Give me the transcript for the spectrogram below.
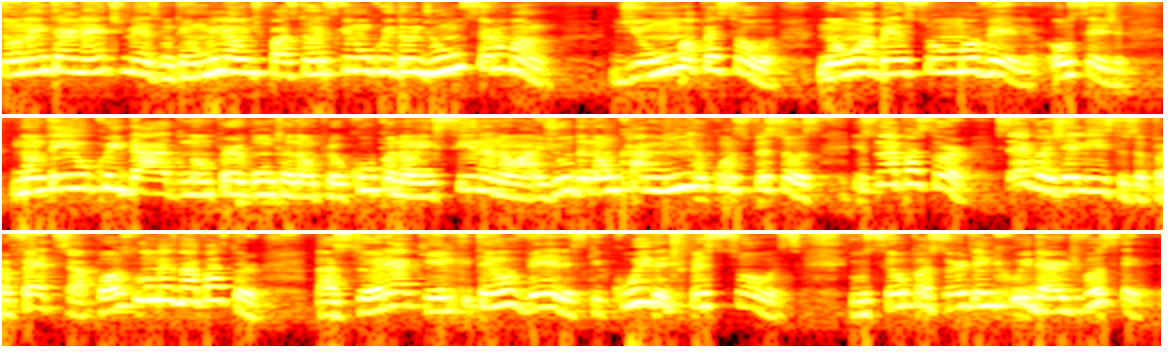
Então, na internet mesmo, tem um milhão de pastores que não cuidam de um ser humano. De uma pessoa. Não abençoam uma ovelha. Ou seja, não tem o cuidado, não pergunta, não preocupa, não ensina, não ajuda, não caminha com as pessoas. Isso não é pastor. Isso é evangelista, isso é profeta, isso é apóstolo, mas não é pastor. Pastor é aquele que tem ovelhas, que cuida de pessoas. O seu pastor tem que cuidar de você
